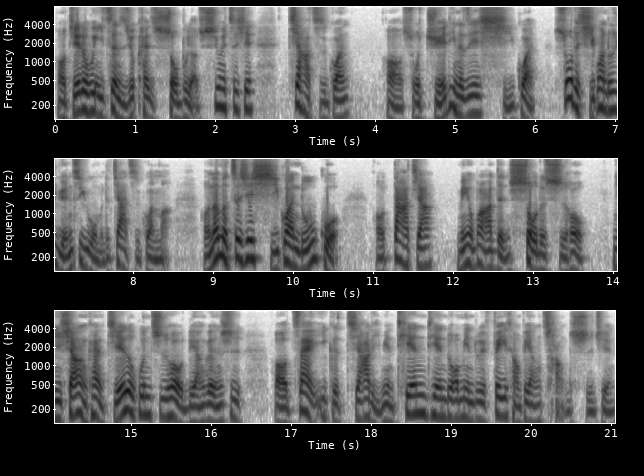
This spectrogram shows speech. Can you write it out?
哦，结了婚一阵子就开始受不了，就是因为这些价值观哦所决定的这些习惯，所有的习惯都是源自于我们的价值观嘛。哦，那么这些习惯如果哦大家没有办法忍受的时候，你想想看，结了婚之后两个人是哦在一个家里面天天都要面对非常非常长的时间。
